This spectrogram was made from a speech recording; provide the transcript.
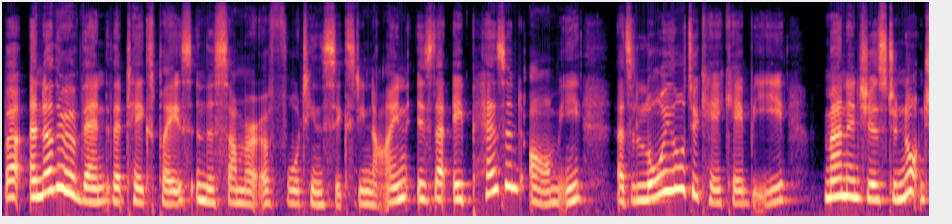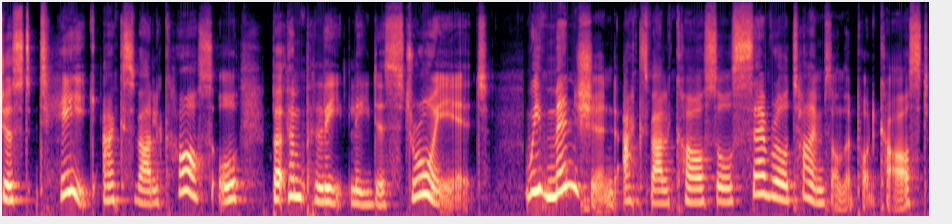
But another event that takes place in the summer of 1469 is that a peasant army that's loyal to KKB manages to not just take Axval Castle, but completely destroy it. We've mentioned Axval Castle several times on the podcast.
